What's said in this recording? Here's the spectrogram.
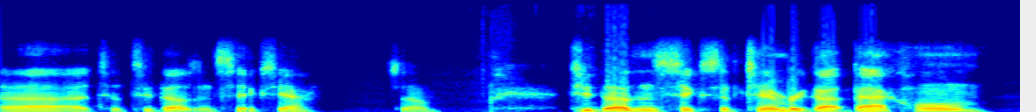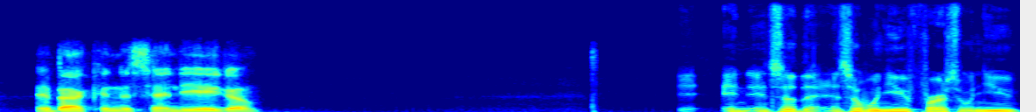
uh, till 2006. Yeah, so 2006 September, got back home and back into San Diego. And, and so, the, so when you first, when you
